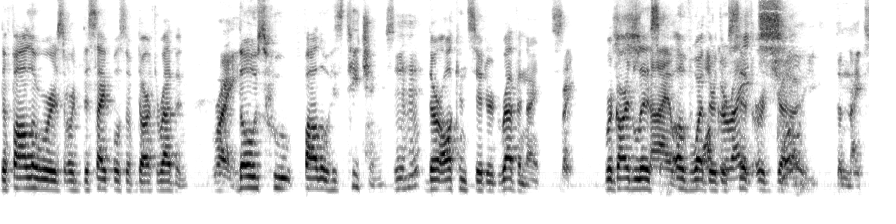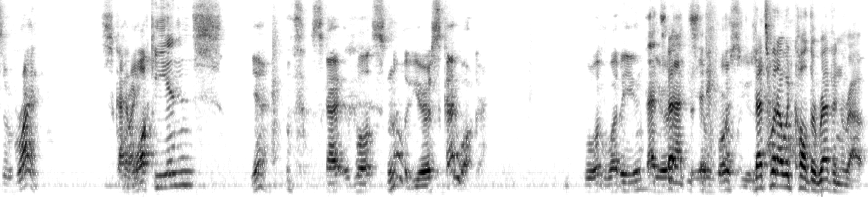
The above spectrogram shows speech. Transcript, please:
the followers or disciples of Darth Revan, Right. those who follow his teachings. hmm They're all considered Revanites, Right. regardless of whether they're Sith or Skywalkerites? Jedi. the Knights of Ren. Skywalkians. Yeah. Sky. Well, no, you're a Skywalker. What? What are you? That's you're, not you're sitting Force user. That's what I would call the Revan route.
